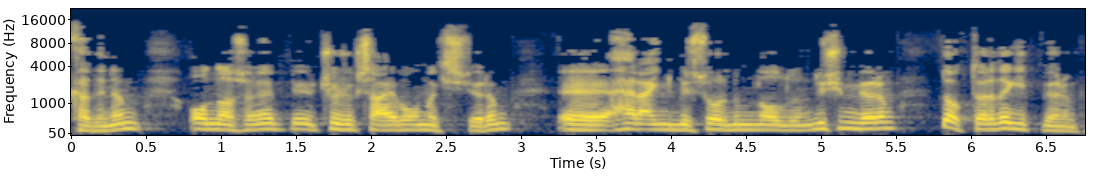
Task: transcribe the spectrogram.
kadınım. Ondan sonra bir çocuk sahibi olmak istiyorum. Ee, herhangi bir sorunumun olduğunu düşünmüyorum. Doktora da gitmiyorum.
